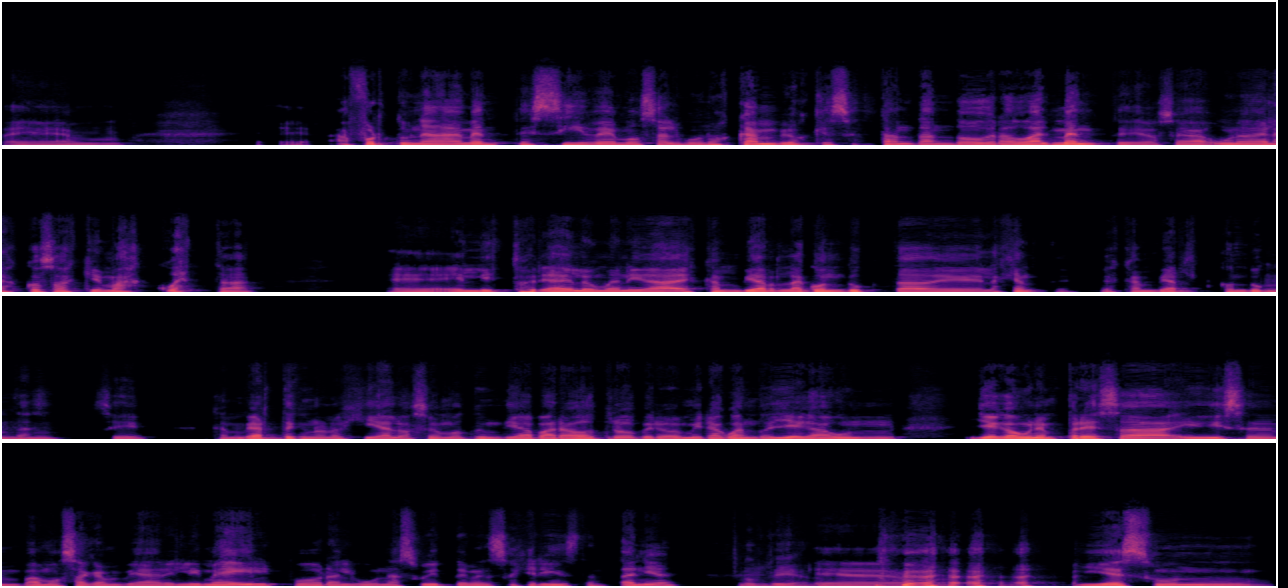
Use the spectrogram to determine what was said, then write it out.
Em, eh, afortunadamente sí vemos algunos cambios que se están dando gradualmente. O sea, una de las cosas que más cuesta eh, en la historia de la humanidad es cambiar la conducta de la gente, es cambiar conductas, ¿sí? Cambiar tecnología lo hacemos de un día para otro, pero mira cuando llega, un, llega una empresa y dicen vamos a cambiar el email por alguna suite de mensajería instantánea. Eh, y es un,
